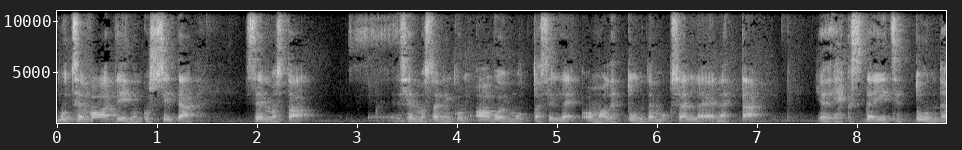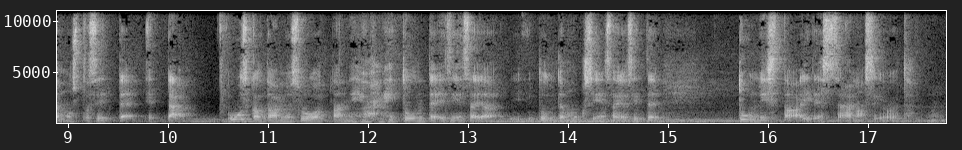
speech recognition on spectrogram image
Mutta se vaatii niin kuin sitä semmoista, semmoista niin kuin avoimuutta sille omalle tuntemukselleen, että – ja ehkä sitä itse tuntemusta sitten, että uskaltaa myös luottaa niihin omiin tunteisiinsa ja tuntemuksiinsa ja sitten tunnistaa itsessään asioita. Mm.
